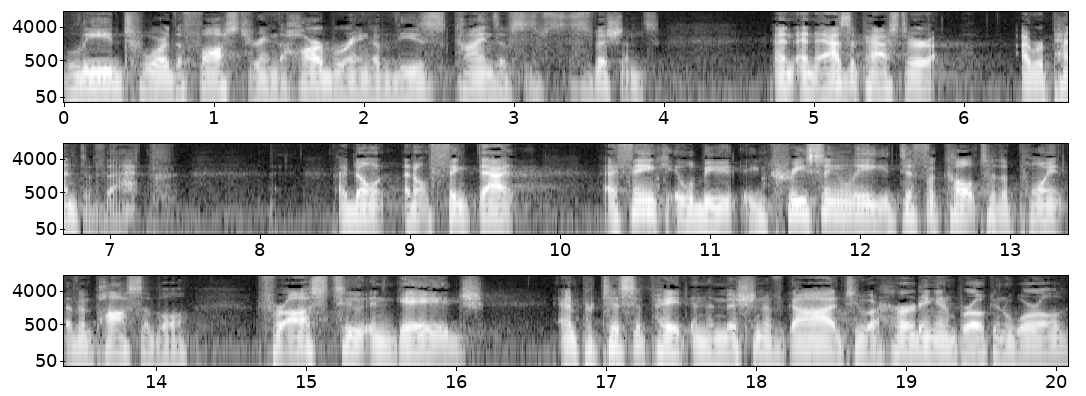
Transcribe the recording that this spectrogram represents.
lead toward the fostering, the harboring of these kinds of suspicions. And, and as a pastor, I repent of that. I don't, I don't think that, I think it will be increasingly difficult to the point of impossible for us to engage and participate in the mission of God to a hurting and broken world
